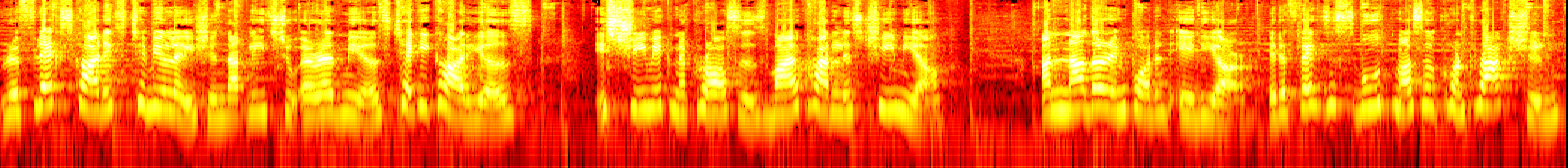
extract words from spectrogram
Reflex cardiac stimulation that leads to arrhythmias, tachycardias, ischemic necrosis, myocardial ischemia. Another important ADR. It affects the smooth muscle contraction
